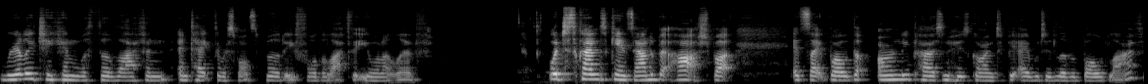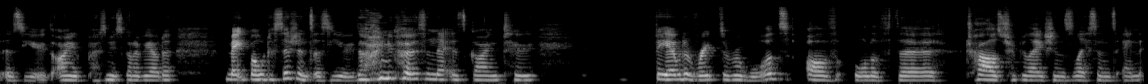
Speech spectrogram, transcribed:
really check in with the life and, and take the responsibility for the life that you want to live. Which kind of can sound a bit harsh, but it's like, well, the only person who's going to be able to live a bold life is you. The only person who's going to be able to make bold decisions is you. The only person that is going to be able to reap the rewards of all of the trials, tribulations, lessons, and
